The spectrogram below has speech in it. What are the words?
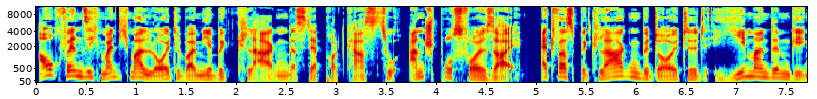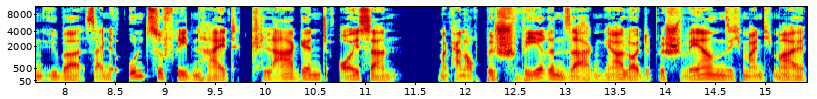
Auch wenn sich manchmal Leute bei mir beklagen, dass der Podcast zu anspruchsvoll sei. Etwas beklagen bedeutet jemandem gegenüber seine Unzufriedenheit klagend äußern. Man kann auch beschweren sagen, ja, Leute beschweren sich manchmal,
